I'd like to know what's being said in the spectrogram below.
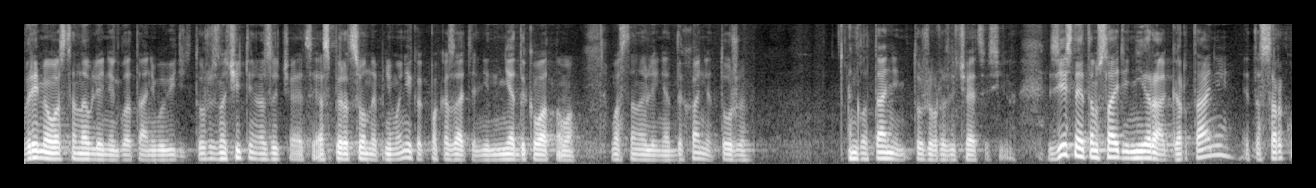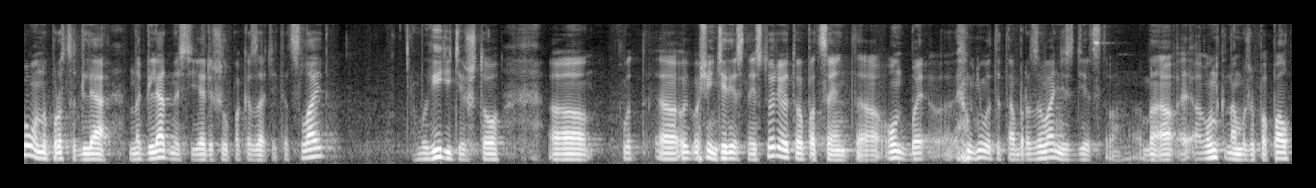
Время восстановления глотания, вы видите, тоже значительно различается. И аспирационная пневмония, как показатель неадекватного восстановления дыхания, тоже глотание тоже различается сильно. Здесь на этом слайде не рак гортани, это саркома, но просто для наглядности я решил показать этот слайд. Вы видите, что э, вот э, вообще интересная история этого пациента. Он, у него вот это образование с детства. А, он к нам уже попал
